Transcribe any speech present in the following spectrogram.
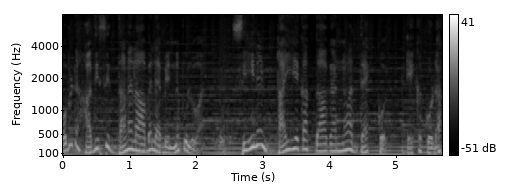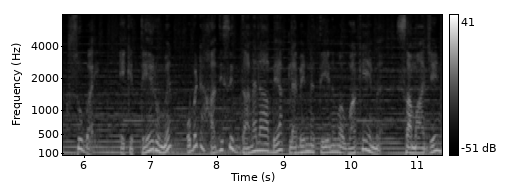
ඔබට හදිසි ධනලාභ ලැබෙන්න පුළුවන්. සිහිනෙන් ටයි එකක් දාගන්නවා දැක්කොත් ඒක ගොඩක් සුබයි. එක තේරුම ඔබට හදිසි ධනලාභයක් ලැබෙන්න තියෙනවා වගේම සමාජයෙන්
